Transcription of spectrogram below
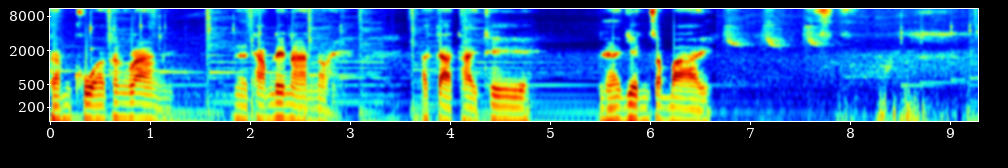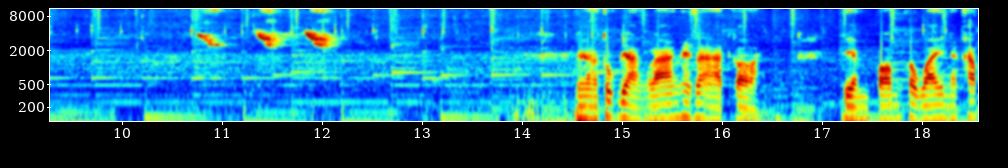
ทำครัวข้างล่าง นี่ยทำได้นานหน่อย อากาศถ่ายเทนะฮะเย็นสบาย นะทุกอย่างล้างให้สะอาดก่อน เตรียมพร้อมเข้าไว้นะครับ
